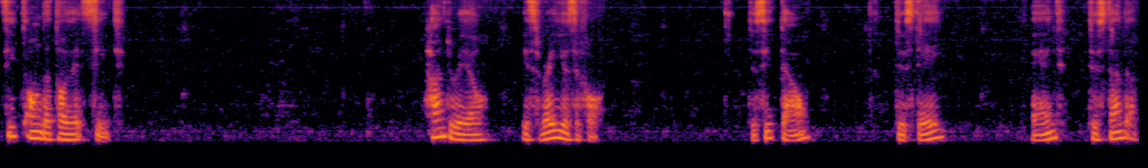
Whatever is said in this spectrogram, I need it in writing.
Sit on the toilet seat. Handrail is very useful to sit down, to stay, and to stand up.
